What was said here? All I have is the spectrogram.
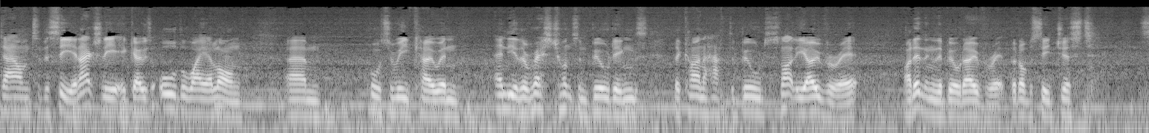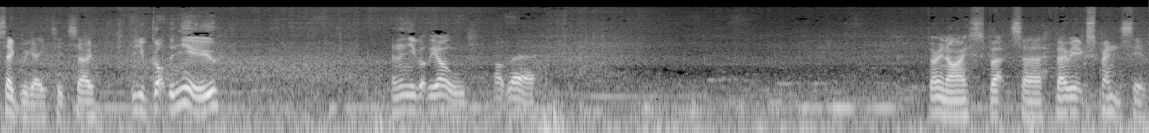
down to the sea. And actually it goes all the way along um, Puerto Rico and any of the restaurants and buildings. They kind of have to build slightly over it. I don't think they build over it, but obviously just segregated. So you've got the new, and then you've got the old up there. Very nice, but uh, very expensive.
